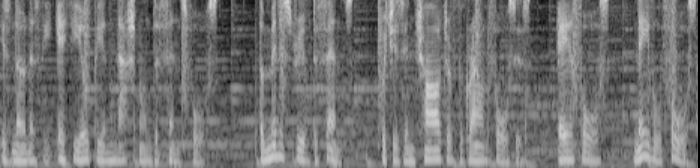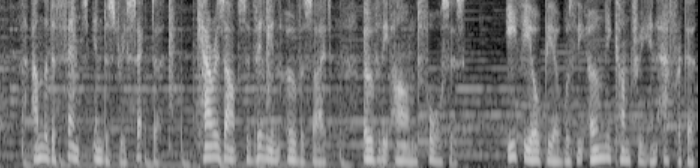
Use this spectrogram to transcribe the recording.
is known as the Ethiopian National Defense Force the Ministry of Defense, which is in charge of the ground forces, air force, naval force, and the defense industry sector, carries out civilian oversight over the armed forces. Ethiopia was the only country in Africa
